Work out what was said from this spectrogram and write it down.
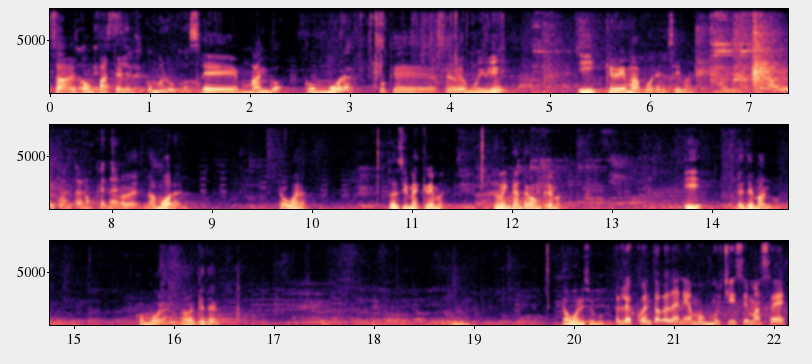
¿sabes? Con pasteles. Se ve como lujoso. Eh, mango con mora, porque se ve muy bien, y crema por encima. Bueno, y cuéntanos qué A tal. ver, la mora, está buena, todo encima es crema, no me encanta con crema, y es de mango, con mora, a ver qué tal. Mm. Está buenísimo. Les cuento que teníamos muchísima sed,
